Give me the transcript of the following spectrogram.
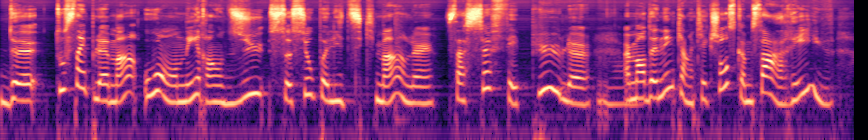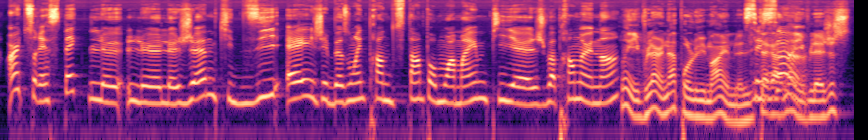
de tout simplement où on est rendu sociopolitiquement là, ça se fait plus là. À un moment donné, quand quelque chose comme ça arrive, un tu respectes le, le, le jeune qui dit hey j'ai besoin de prendre du temps pour moi-même puis euh, je vais prendre un an. Oui, il voulait un an pour lui-même. Littéralement, il voulait juste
